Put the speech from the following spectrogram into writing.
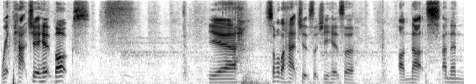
Rip hatchet hitbox. Yeah, some of the hatchets that she hits are, are nuts, and then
